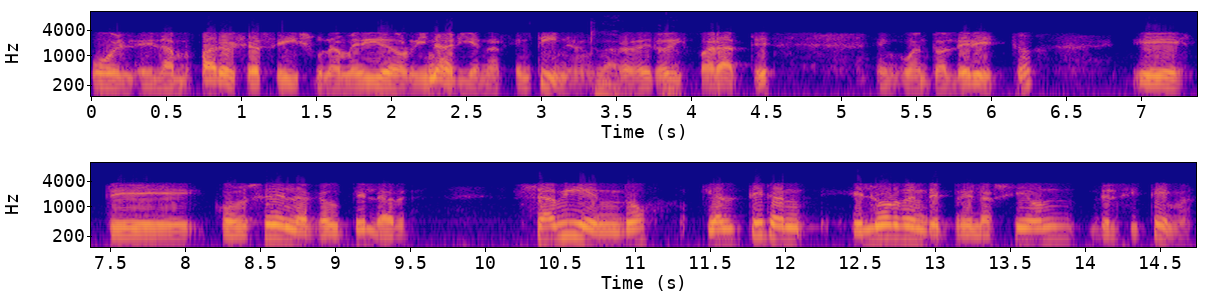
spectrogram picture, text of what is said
o el, amparo ya se hizo una medida ordinaria en Argentina, un verdadero disparate en cuanto al derecho, este, conceden la cautelar sabiendo que alteran el orden de prelación del sistema.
